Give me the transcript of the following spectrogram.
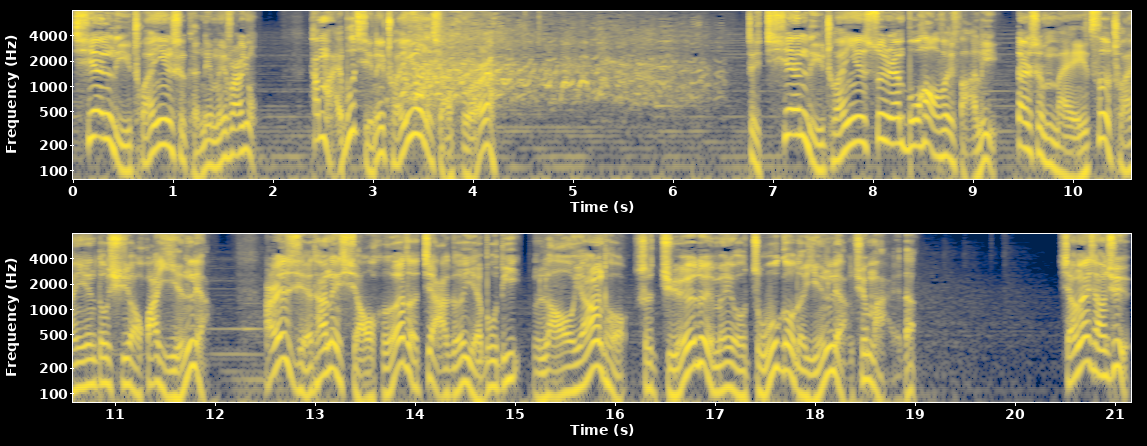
千里传音是肯定没法用，他买不起那传音用的小盒啊。这千里传音虽然不耗费法力，但是每次传音都需要花银两。而且他那小盒子价格也不低，老杨头是绝对没有足够的银两去买的。想来想去，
